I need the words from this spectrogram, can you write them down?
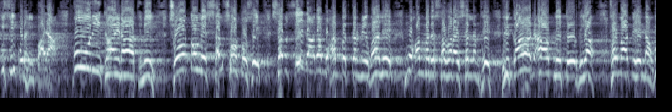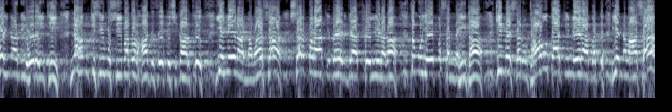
کسی کو نہیں پایا۔ پوری کائنات میں چھوٹوں میں سب چھوٹوں سے سب سے زیادہ محبت کرنے والے محمد صلی اللہ علیہ وسلم تھے۔ ریکارڈ آپ نے توڑ دیا۔ فرماتے ہیں، نہ وہی نادر ہو رہی تھی، نہ ہم کسی مصیبت اور حادثے کے شکار تھے۔ یہ میرا نواسا سر پر آ کے بیٹھ گیا، کھیلنے لگا۔ تو مجھے پسند نہیں تھا کہ میں سر اٹھاؤں تاکہ میرا بچ، یہ نواسا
